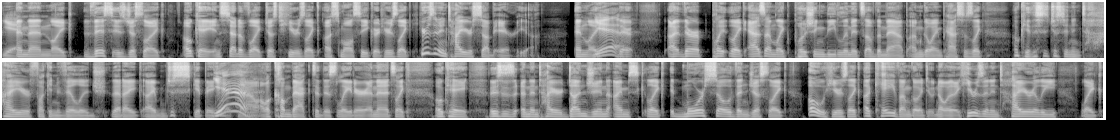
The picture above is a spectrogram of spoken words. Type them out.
Yeah. And then like this is just like okay, instead of like just here's like a small secret, here's like here's an entire sub area, and like Yeah. there, uh, there are pla- like as I'm like pushing the limits of the map, I'm going past is like okay, this is just an entire fucking village that I I'm just skipping. right Yeah. now. I'll come back to this later, and then it's like okay, this is an entire dungeon. I'm like more so than just like oh here's like a cave I'm going to. No, like here's an entirely like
